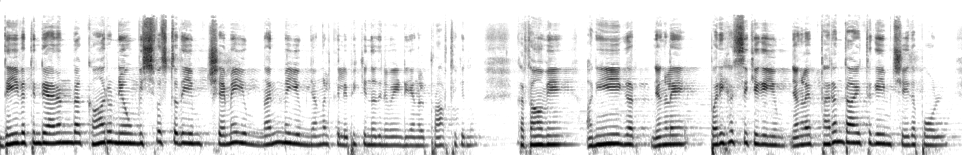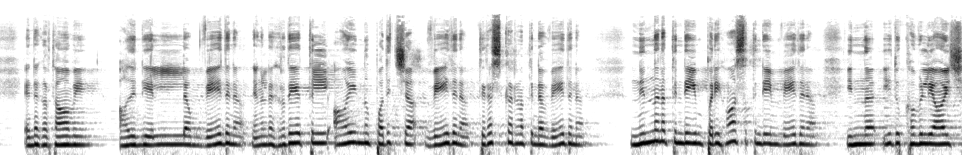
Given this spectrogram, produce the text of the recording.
ദൈവത്തിന്റെ അനന്ത കാരുണ്യവും വിശ്വസ്തതയും ക്ഷമയും നന്മയും ഞങ്ങൾക്ക് ലഭിക്കുന്നതിന് വേണ്ടി ഞങ്ങൾ പ്രാർത്ഥിക്കുന്നു. കർത്താവെ അനേകർ ഞങ്ങളെ പരിഹസിക്കുകയും ഞങ്ങളെ തരം താഴ്ത്തുകയും ചെയ്തപ്പോൾ എന്റെ കർത്താവെ അതിന്റെ എല്ലാം വേദന ഞങ്ങളുടെ ഹൃദയത്തിൽ ആയിന്ന് പതിച്ച വേദന തിരസ്കരണത്തിന്റെ വേദന നിന്ദനത്തിന്റെയും പരിഹാസത്തിന്റെയും വേദന ഇന്ന് ഈ ദുഃഖവെള്ളിയാഴ്ച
